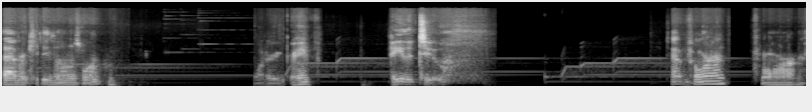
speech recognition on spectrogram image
Fabricate on as well. Watery Grave. Pay the two. Tap four for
